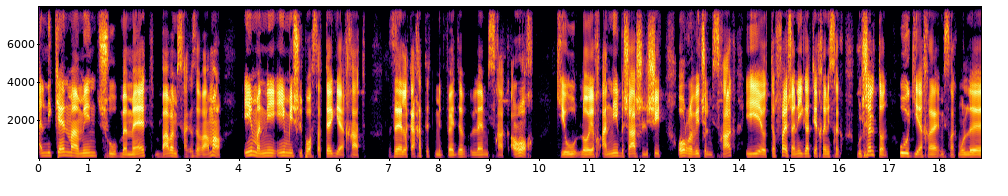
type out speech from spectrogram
אני כן מאמין שהוא באמת בא במשחק הזה ואמר אם אני אם יש לי פה אסטרטגיה אחת זה לקחת את מדוודב למשחק ארוך. כי הוא לא יכול, אני בשעה שלישית או רביעית של משחק יהיה יותר פרש, אני הגעתי אחרי משחק מול שלטון, הוא הגיע אחרי משחק מול אה,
